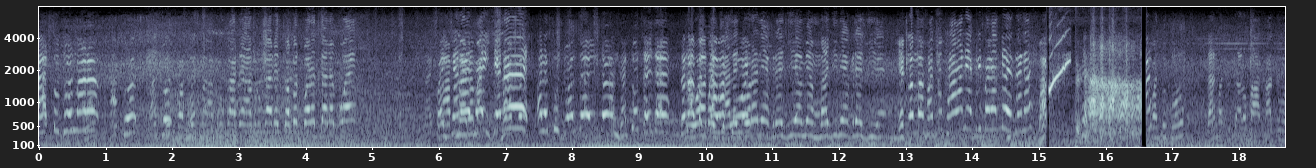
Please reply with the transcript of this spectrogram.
હાથ તો છોડ મારો. હાથ છોડ હાથ પબ્લિકમાં આબરૂ કાઢે કાઢે ખબર પડે તને કોઈ? પૈસા લાય, પૈસા અરે તું જો ઘટો થઈ જાય. તને ને અમે અંબાજી ને જઈએ. એટલે પડે બે જણા તારો તો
